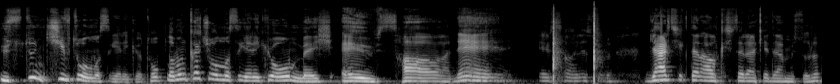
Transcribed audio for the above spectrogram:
üstün çift olması gerekiyor. Toplamın kaç olması gerekiyor? 15. Efsane. Efsane soru. Gerçekten alkışları hak eden bir soru.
